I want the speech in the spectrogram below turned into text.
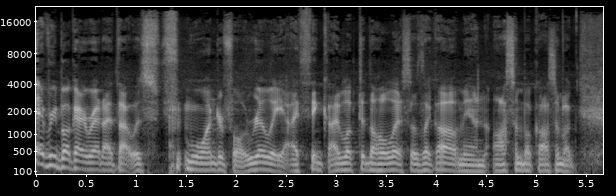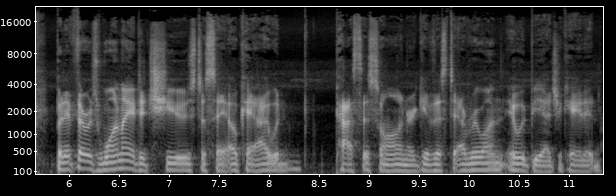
every book I read. I thought was wonderful. Really, I think I looked at the whole list. I was like, oh man, awesome book, awesome book. But if there was one I had to choose to say, okay, I would pass this on or give this to everyone, it would be Educated.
